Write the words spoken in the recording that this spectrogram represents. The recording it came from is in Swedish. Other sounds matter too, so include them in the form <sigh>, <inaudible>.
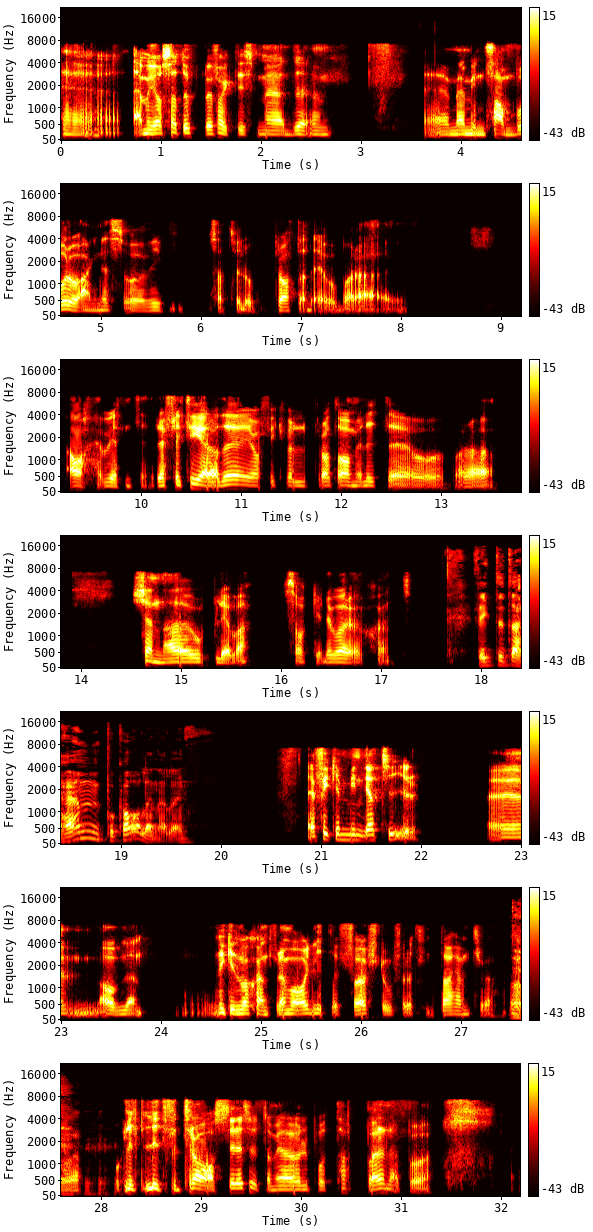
Eh, men jag satt uppe faktiskt med, eh, med min sambo och Agnes och vi satt väl och pratade och bara ja, jag vet inte, reflekterade. Jag fick väl prata av mig lite och bara känna och uppleva saker. Det var skönt. Fick du ta hem pokalen eller? Jag fick en miniatyr eh, av den. Vilket var skönt för den var lite för stor för att ta hem tror jag. Och, och lite, lite för trasig dessutom. Jag höll på att tappa den där på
